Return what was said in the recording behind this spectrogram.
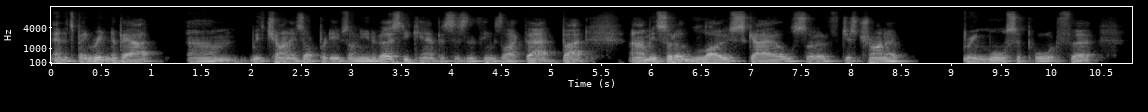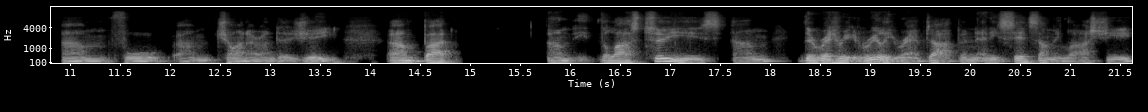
and it's been written about um, with Chinese operatives on university campuses and things like that. But um, in sort of low scale, sort of just trying to bring more support for um, for um, China under Xi. Um, but um, the last two years, the rhetoric had really ramped up, and, and he said something last year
